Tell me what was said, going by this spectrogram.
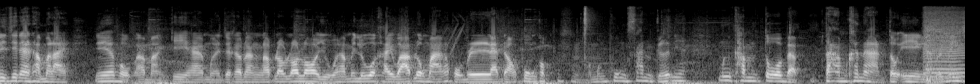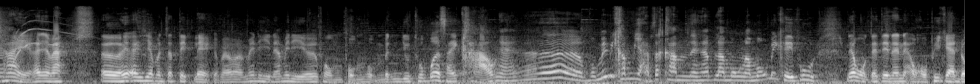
ลิจิเน่ทำอะไร นี่ผมอะมังกี้ฮะ เหมือนจะกำลังรับรอๆอยู่ฮะ ไม่รู้ว่าใครวาร์ปลงมาครับผมแลดดอกพุ่งเขามึงพุ่งสั้นเกินเนี่ย มึงทำตัวแบบตามขนาดตัวเองอะ มันไม่ใช่เข้าใจไหมเออไอ้เหี้ยมันจะติดเหล็กไหมมันไม่ดีนะไม่ดี เออผมผมผมเป็นยูทูบเบอร์สายขาวไง เออผมไม่มีคำหยาบสักคำนะครับละมงละมกไม่เคยพูดเนี่ยผมเต้นๆเนี่ยโอ้โหพี่แกโด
